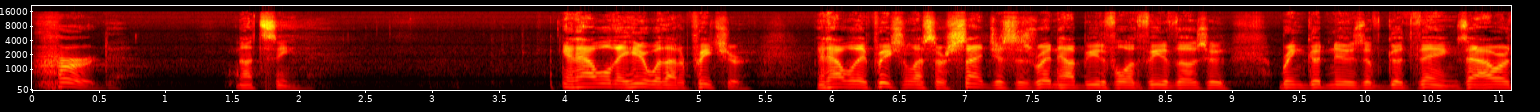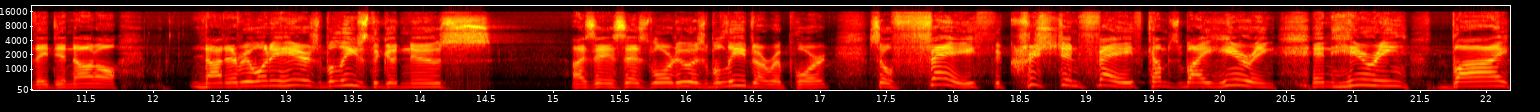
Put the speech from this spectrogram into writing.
Heard, not seen. And how will they hear without a preacher? And how will they preach unless they're sent? Just as written, how beautiful are the feet of those who bring good news of good things. However, they did not all, not everyone who hears believes the good news. Isaiah says, Lord, who has believed our report? So faith, the Christian faith, comes by hearing, and hearing by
